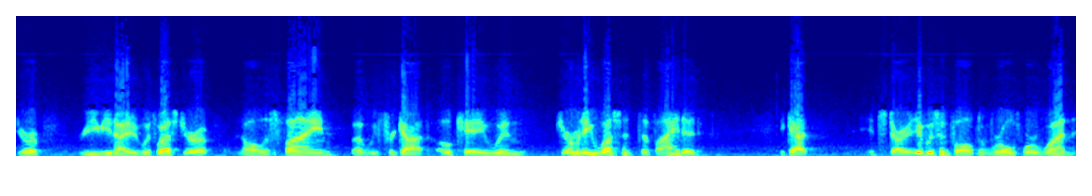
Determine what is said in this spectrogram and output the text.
Europe reunited with West Europe, and all is fine. But we forgot. Okay, when Germany wasn't divided, it got it started. It was involved in World War One.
